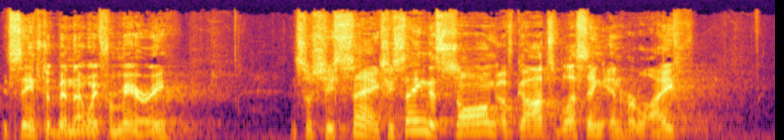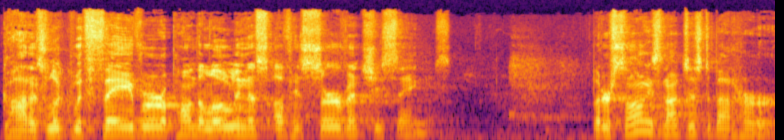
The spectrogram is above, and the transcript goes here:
It seems to have been that way for Mary. And so she sang. She sang this song of God's blessing in her life. God has looked with favor upon the lowliness of his servant, she sings. But her song is not just about her.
